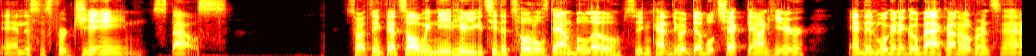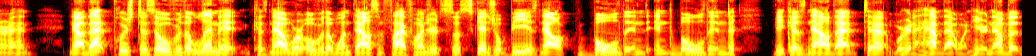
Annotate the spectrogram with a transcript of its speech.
and this is for Jane, spouse. So I think that's all we need here. You can see the totals down below, so you can kind of do a double check down here. And then we're going to go back on over and say, all right. Now that pushed us over the limit because now we're over the 1,500. So Schedule B is now boldened and boldened because now that uh, we're going to have that one here. Now that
